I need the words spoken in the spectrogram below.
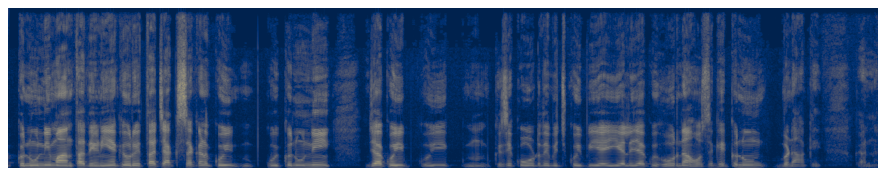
ਕਾਨੂੰਨੀ ਮਾਨਤਾ ਦੇਣੀ ਹੈ ਕਿ ਉਹ ਰੇਤਾ ਚੱਕ ਸਕਣ, ਕੋਈ ਕੋਈ ਕਾਨੂੰਨੀ ਜਾਂ ਕੋਈ ਕੋਈ ਕਿਸੇ ਕੋਰਟ ਦੇ ਵਿੱਚ ਕੋਈ ਪੀਆਈਐਲ ਜਾਂ ਕੋਈ ਹੋਰ ਨਾ ਹੋ ਸਕੇ, ਕਾਨੂੰਨ ਬਣਾ ਕੇ ਕਰਨਾ।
